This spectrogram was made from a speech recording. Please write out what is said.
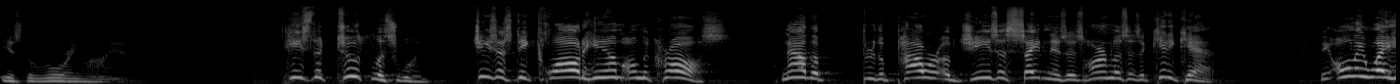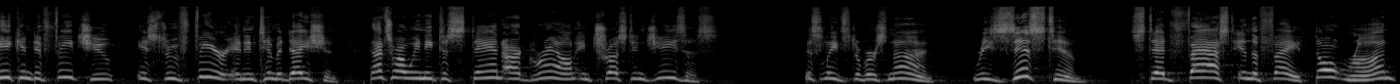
is the roaring lion. He's the toothless one. Jesus declawed him on the cross. Now, the, through the power of Jesus, Satan is as harmless as a kitty cat. The only way he can defeat you is through fear and intimidation. That's why we need to stand our ground and trust in Jesus. This leads to verse 9 resist him, steadfast in the faith. Don't run,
